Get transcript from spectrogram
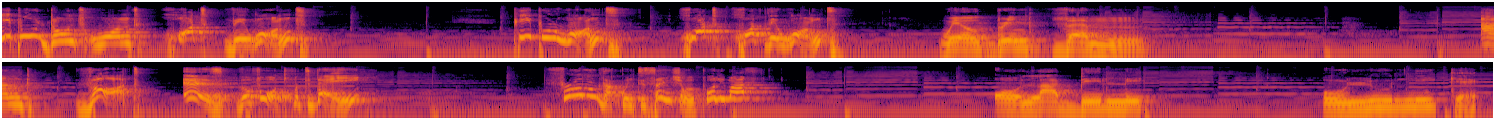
People don't want what they want. People want what what they want will bring them. And that is the thought for today from the quintessential polymath Oladele Olunike.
